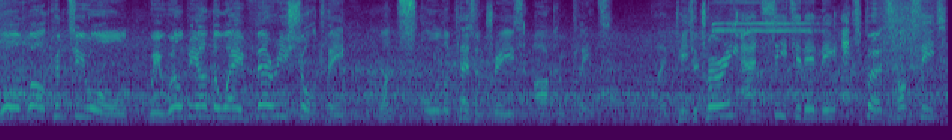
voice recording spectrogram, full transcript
welcome to you all. We will be underway very shortly, once all the pleasantries are complete. I'm Peter Drury, and seated in the experts' hot seat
